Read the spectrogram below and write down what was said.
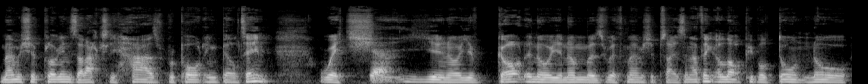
membership plugins that actually has reporting built in which yeah. you know you've got to know your numbers with membership sites and i think a lot of people don't know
